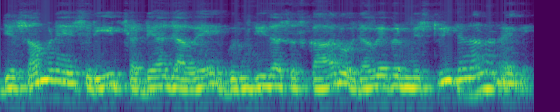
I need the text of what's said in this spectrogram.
ਜੇ ਸਾਹਮਣੇ ਸਰੀਰ ਛੱਡਿਆ ਜਾਵੇ, ਗੁਰੂ ਜੀ ਦਾ ਸੰਸਕਾਰ ਹੋ ਜਾਵੇ, ਫਿਰ ਮਿਸਟਰੀ ਤੇ ਨਾ ਨਾ ਰਹਿ ਗਈ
